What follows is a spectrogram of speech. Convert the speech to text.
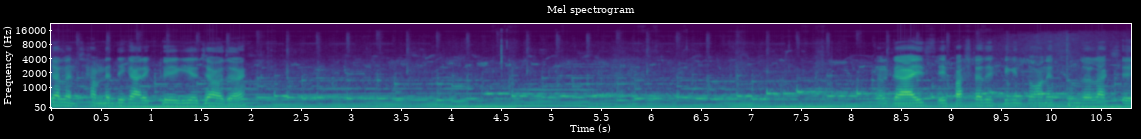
চলেন সামনের দিকে আরেকটু এগিয়ে যাওয়া যাক। আর গাইস এই পাশটা দেখতে কিন্তু অনেক সুন্দর লাগছে।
